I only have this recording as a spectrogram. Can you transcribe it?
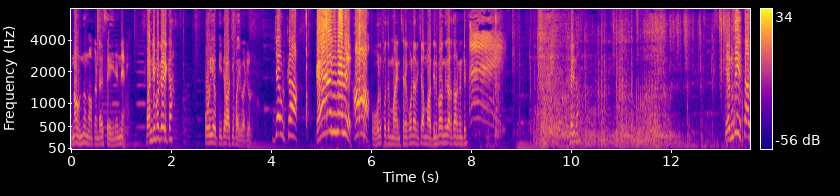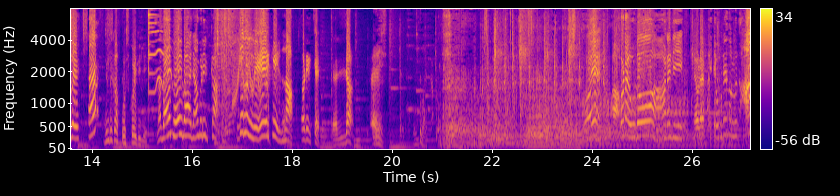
എന്നാ ഒന്നും നോക്കണ്ട സൈൻ തന്നെയാണ്. വണ്ടി കയറിക്ക പോയി നോക്കിയിട്ട് ബാക്കി പരിപാടിയുള്ളൂ ഓളിപ്പോ ഇത് മനുഷ്യനെ കൊണ്ട് അറിയിച്ചാൽ മതിൽ വന്ന് കടന്നു എന്ത് ഇരുത്താത് ഏ? എന്ത് കക്കൂസ് പോയിട്ടില്ലേ? എന്നാ പോയി വാ ഞാൻ ഇവിടെ ഇരിക്കാം. ഇതൊന്ന് നേർക്ക് ഇരുന്നാ. അവിടെ ഇരിക്കേ. എല്ലാം എന്ത് പഠിക്കാം ഓയെ ആ. ഇവിടെ എവിടോ ആണനി എവിടെ? എവിടെയെന്നുള്ളത് ആ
